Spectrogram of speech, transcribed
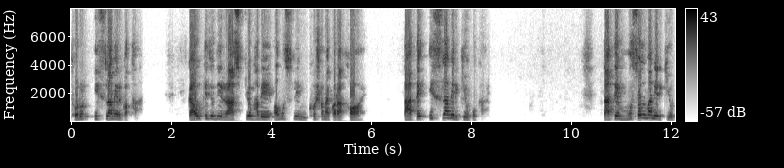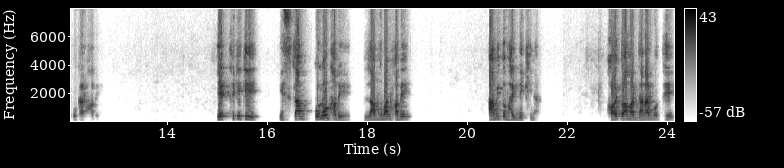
ধরুন ইসলামের কথা। কাউকে যদি রাষ্ট্রীয়ভাবে অমুসলিম ঘোষণা করা হয়, তাতে ইসলামের কি উপকার? তাতে মুসলমানের কি উপকার হবে? এর থেকে কি ইসলাম কোনোভাবে লাভবান হবে? আমি তো ভাই দেখি না। হয়তো আমার জানার মধ্যে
